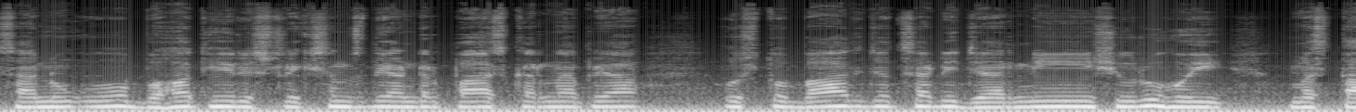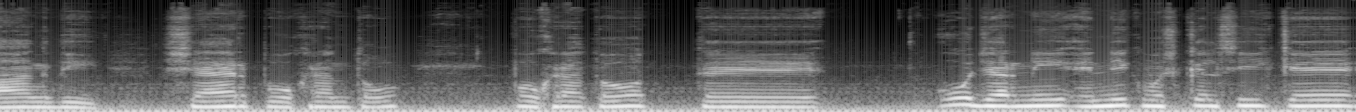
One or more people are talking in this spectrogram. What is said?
ਸਾਨੂੰ ਉਹ ਬਹੁਤ ਹੀ ਰਿਸਟ੍ਰਿਕਸ਼ਨਸ ਦੇ ਅੰਡਰ ਪਾਸ ਕਰਨਾ ਪਿਆ। ਉਸ ਤੋਂ ਬਾਅਦ ਜਦ ਸਾਡੀ ਜਰਨੀ ਸ਼ੁਰੂ ਹੋਈ ਮਸਤਾਂਗ ਦੀ ਸ਼ਹਿਰ ਪੋਖਰਨ ਤੋਂ ਪੋਖਰਾ ਤੋਂ ਤੇ ਉਹ ਜਰਨੀ ਇੰਨੀ ਕੁ ਮੁਸ਼ਕਿਲ ਸੀ ਕਿ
